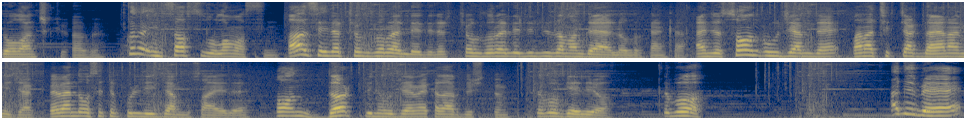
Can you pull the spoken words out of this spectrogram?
dolan çıkıyor abi. Bu kadar insafsız olamazsın. Bazı şeyler çok zor elde edilir. Çok zor elde edildiği zaman değerli olur kanka. Bence son UC'mde bana çıkacak dayanamayacak. Ve ben de o seti fullleyeceğim bu sayede. Son 4000 UC'me kadar düştüm. İşte bu geliyor. İşte bu. Hadi be.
